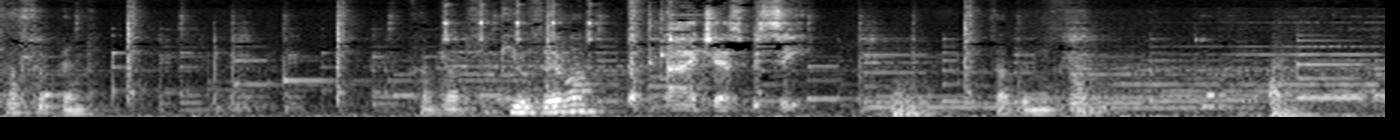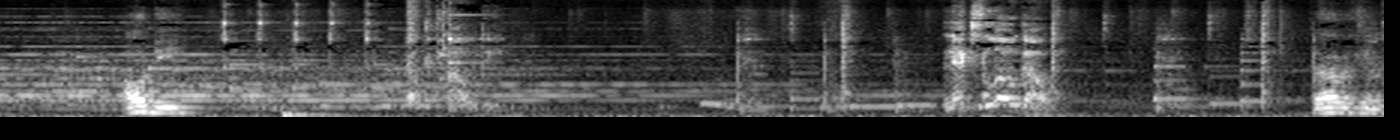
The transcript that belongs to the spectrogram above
Fast verpennt. Kein Platz. Kiosk selber. HSBC nichts. Audi. Audi. Next logo. Burger King.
